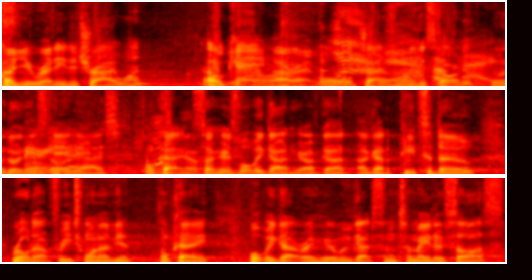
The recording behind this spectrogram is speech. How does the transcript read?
Are you ready to try one? Okay. All right. Well, we'll try. You want to get started? Okay. You want to go ahead and Very get good. started? guys. Okay, so here's what we got here. I've got I got a pizza dough rolled out for each one of you. Okay, what we got right here, we've got some tomato sauce,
